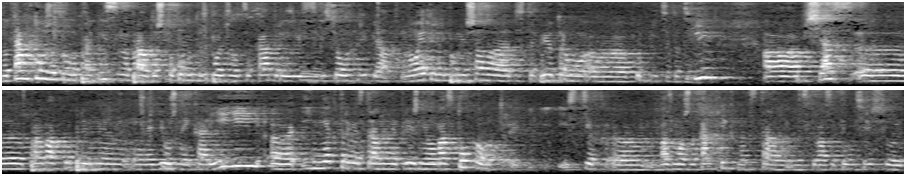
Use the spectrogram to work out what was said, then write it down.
но там тоже было прописано, правда, что будут использоваться кадры из «Веселых ребят». Но это не помешало дистрибьюторам э, купить этот фильм. Э, сейчас э, права куплены Южной Кореей э, и некоторыми странами Ближнего Востока, вот из тех, возможно, конфликтных стран, если вас это интересует?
